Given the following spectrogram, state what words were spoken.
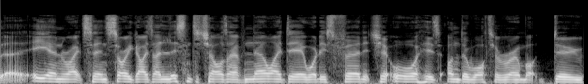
uh, Ian writes in, sorry guys, I listened to Charles. I have no idea what his furniture or his underwater robot do.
